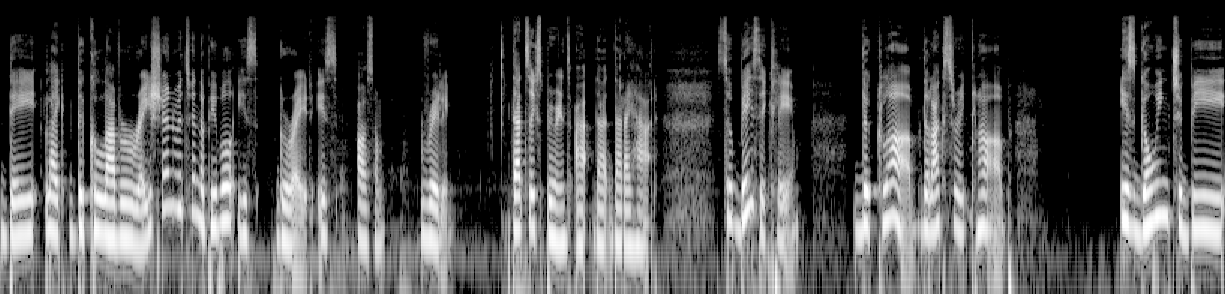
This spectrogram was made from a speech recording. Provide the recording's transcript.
they like the collaboration between the people is great, is awesome, really. That's the experience I, that that I had. So basically, the club, the luxury club, is going to be.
